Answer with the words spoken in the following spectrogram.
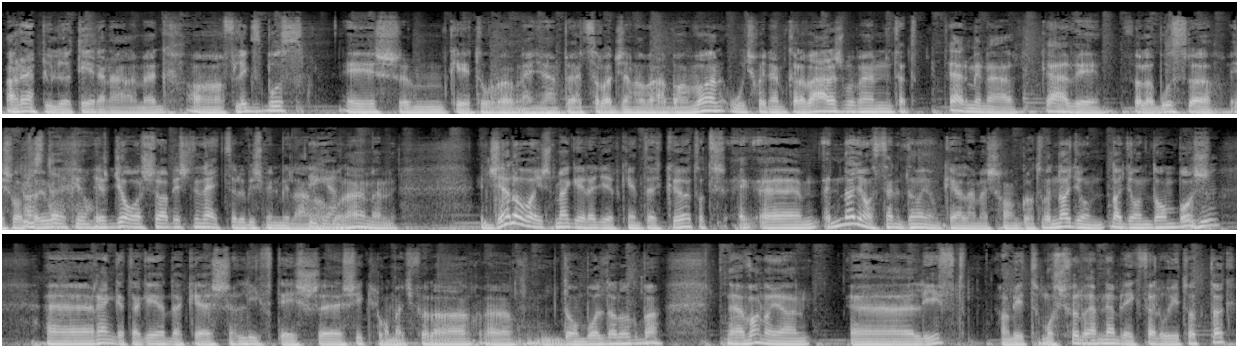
a repülőtéren áll meg a Flixbus, és um, két óra 40 perc alatt Genovában van, úgyhogy nem kell a városba menni, tehát terminál, kávé, föl a buszra, és ott jó, jó, és gyorsabb, és egyszerűbb is, mint Milánóból elmenni. Genova is megér egyébként egy kört, ott e, e, nagyon szerintem nagyon kellemes hangot, vagy nagyon, nagyon dombos, uh-huh. e, rengeteg érdekes lift és e, sikló megy föl a, a domboldalokba. E, van olyan e, lift, amit most föl, nemrég felújítottak,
